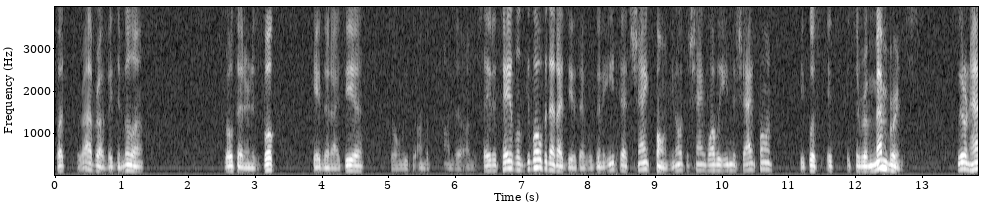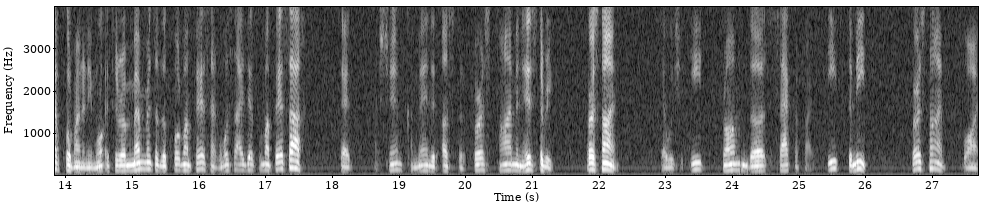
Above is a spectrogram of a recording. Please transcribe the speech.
But the Rav Rav Miller wrote that in his book, gave that idea. So when we on the on the on the Seder table, give over that idea that we're going to eat that shank bone. You know what the shank? Why we eating the shank bone? Because it's it's a remembrance. We don't have korban anymore. It's a remembrance of the korban Pesach. What's the idea of korban Pesach? That Hashem commanded us for the first time in history, first time, that we should eat from the sacrifice, eat the meat, first time. Why?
